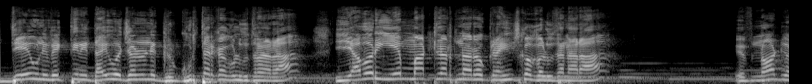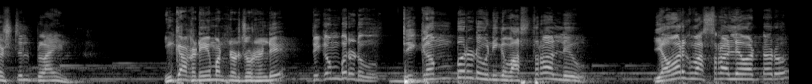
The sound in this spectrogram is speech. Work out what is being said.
దేవుని వ్యక్తిని దైవజనుని గు- గుర్తెరగలుగుతున్నారా ఎవరు ఏం మాట్లాడుతున్నారో గ్రహించుకోగలుగుతున్నారా? If not you're still blind ఇంకా అక్కడ ఏమంటున్నాడు చూడండి. దిగంబరుడవు దిగంబరుడు నీకు వస్త్రాలు లేవు. ఎవరికి వస్త్రాలు లేవు అంటారు?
